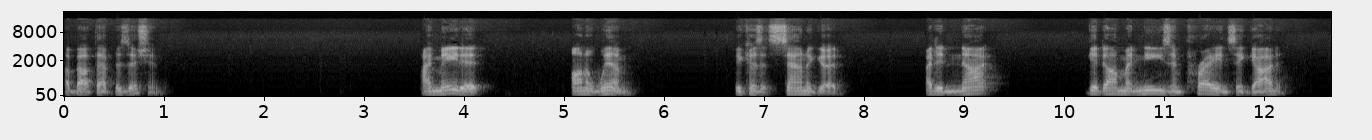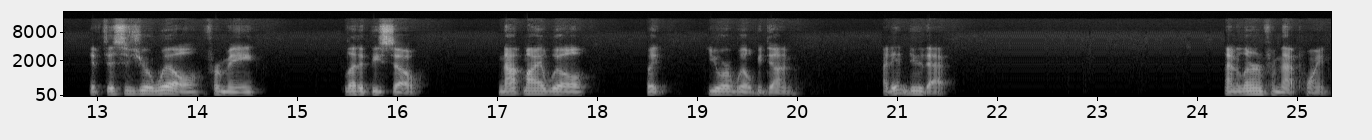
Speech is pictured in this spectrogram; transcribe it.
about that position. I made it on a whim because it sounded good. I did not get on my knees and pray and say, God, if this is your will for me, let it be so. Not my will, but your will be done. I didn't do that. And I learned from that point.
